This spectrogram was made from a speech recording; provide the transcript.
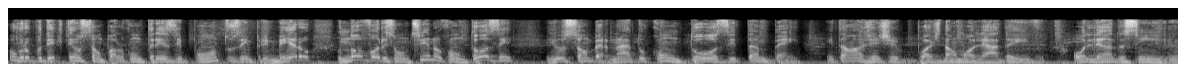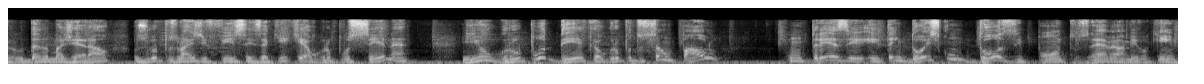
O grupo D que tem o São Paulo com 13 pontos em primeiro, o Novo Horizontino com 12 e o São Bernardo com 12 também. Então a gente pode dar uma olhada aí, olhando assim, dando uma geral, os grupos mais difíceis aqui, que é o grupo C, né? E o grupo D, que é o grupo do São Paulo, com 13 e tem dois com 12 pontos, né, meu amigo Quinho?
